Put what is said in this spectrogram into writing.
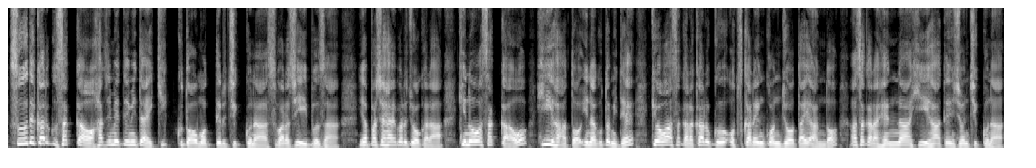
数で軽くサッカーを始めてみたいキックと思ってるチックな素晴らしいプーさん。やっぱし灰原町から昨日はサッカーをヒーハーと稲子と見て今日は朝から軽くお疲れんこん状態朝から変なヒーハーテンションチックな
